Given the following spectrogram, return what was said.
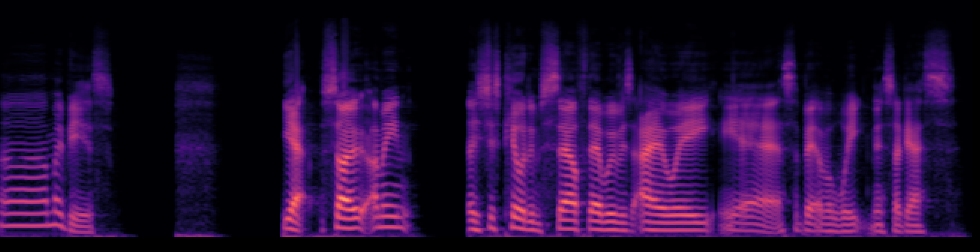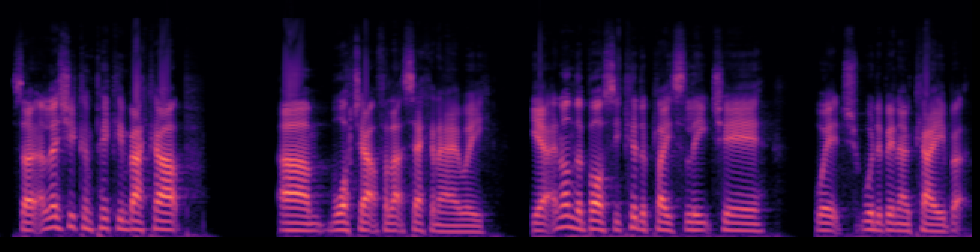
uh, maybe he is. Yeah, so, I mean, He's just killed himself there with his AoE. Yeah, it's a bit of a weakness, I guess. So unless you can pick him back up, um, watch out for that second AoE. Yeah, and on the boss, he could have placed Leech here, which would have been okay. But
